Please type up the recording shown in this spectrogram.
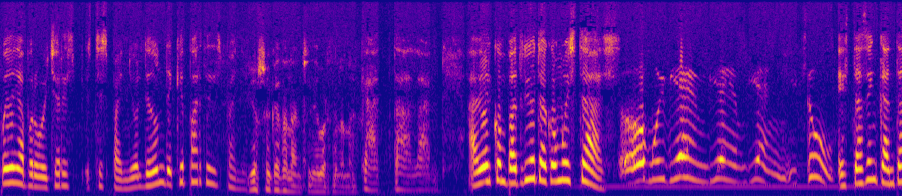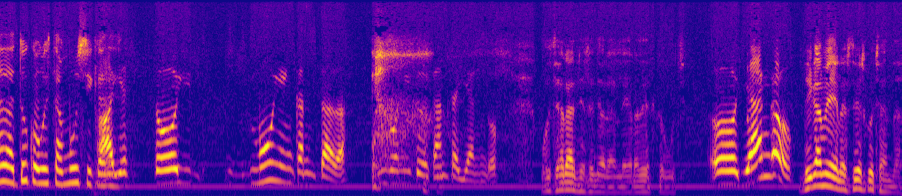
pueden aprovechar es- este español. ¿De dónde? ¿Qué parte de España? Yo soy catalán, soy de Barcelona. Catalán. A ver, compatriota, ¿cómo estás? Oh, muy bien, bien, bien. ¿Y tú? ¿Estás encantada tú con esta música? Ay, estoy muy encantada. Muy bonito que canta Yango. Muchas gracias, señora, le agradezco mucho. Oh, Yango, Dígame, le estoy escuchando.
